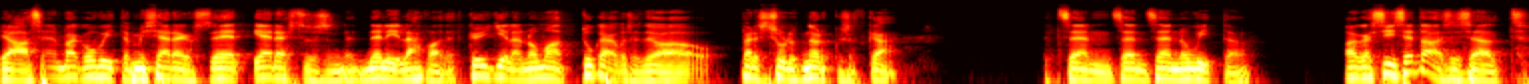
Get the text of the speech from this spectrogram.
ja see on väga huvitav, mis järjestuses, järjestuses need neli lähevad, et kõigil on omad tugevused ja päris suured nõrkused ka et see on, see on, see on huvitav. aga siis edasi sealt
